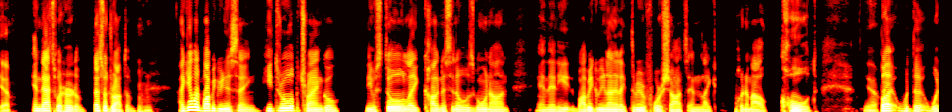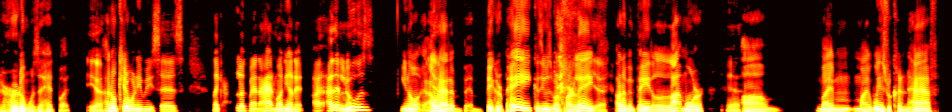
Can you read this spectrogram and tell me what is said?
Yeah. and that's what hurt him. That's what dropped him. Mhm. I get what Bobby Green is saying. He threw up a triangle. He was still like cognizant of what was going on, Mhm. and then he Bobby Green landed like three or four shots and like put him out cold. Yeah. But what the what hurt him was the headbutt. yeah. I don't care what anybody says. Like, look, man, I had money on it. I, I didn't Mhm. lose. You know, I would have had a b- bigger pay because he was my parlay. Yeah. I would have been paid a lot more. Yeah. Um, my my wings were cut in half.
